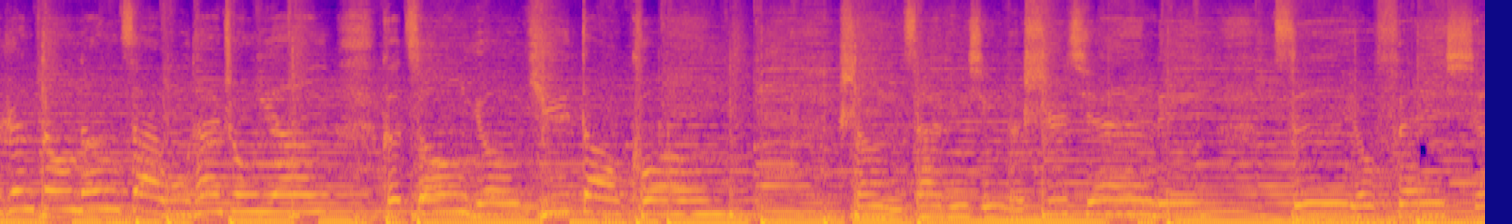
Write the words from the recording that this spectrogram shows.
人都能在舞台中央，可总有一道光，让你在平行的世界里自由飞翔。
